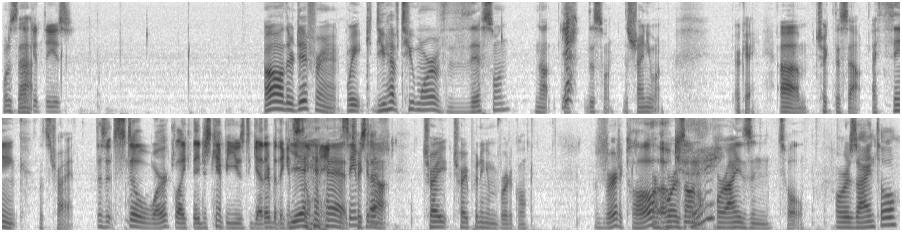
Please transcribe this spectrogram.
What is that? Look at these. Oh, they're different. Wait, do you have two more of this one? Not Yeah. this, this one, the shiny one. Okay. Um, check this out. I think let's try it. Does it still work? Like they just can't be used together, but they can still make the same check it out. Try try putting them vertical Vertical. or horizontal. okay. Horizontal. Horizontal.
